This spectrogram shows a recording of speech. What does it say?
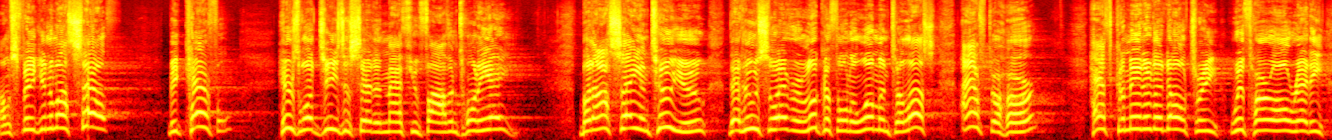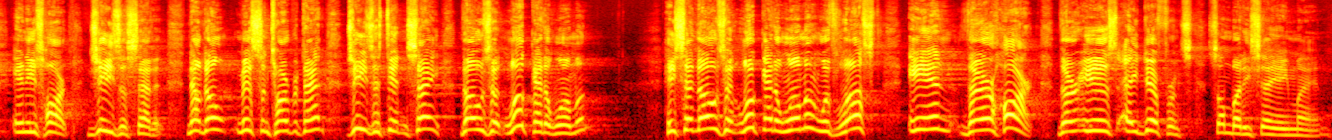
I'm speaking to myself. Be careful. Here's what Jesus said in Matthew 5 and 28. But I say unto you that whosoever looketh on a woman to lust after her hath committed adultery with her already in his heart. Jesus said it. Now don't misinterpret that. Jesus didn't say those that look at a woman. He said those that look at a woman with lust in their heart. There is a difference. Somebody say amen.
